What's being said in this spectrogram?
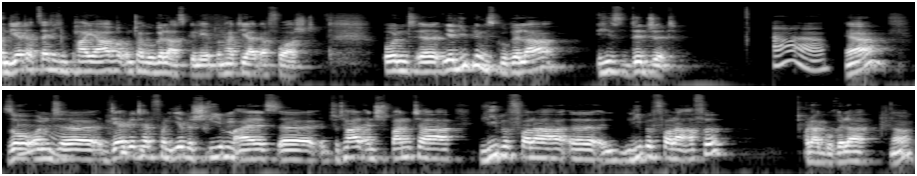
Und die hat tatsächlich ein paar Jahre unter Gorillas gelebt und hat die halt erforscht. Und äh, ihr Lieblingsgorilla hieß Digit. Ah. Ja, so ah. und äh, der wird halt von ihr beschrieben als äh, total entspannter, liebevoller, äh, liebevoller Affe oder Gorilla. Ne?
